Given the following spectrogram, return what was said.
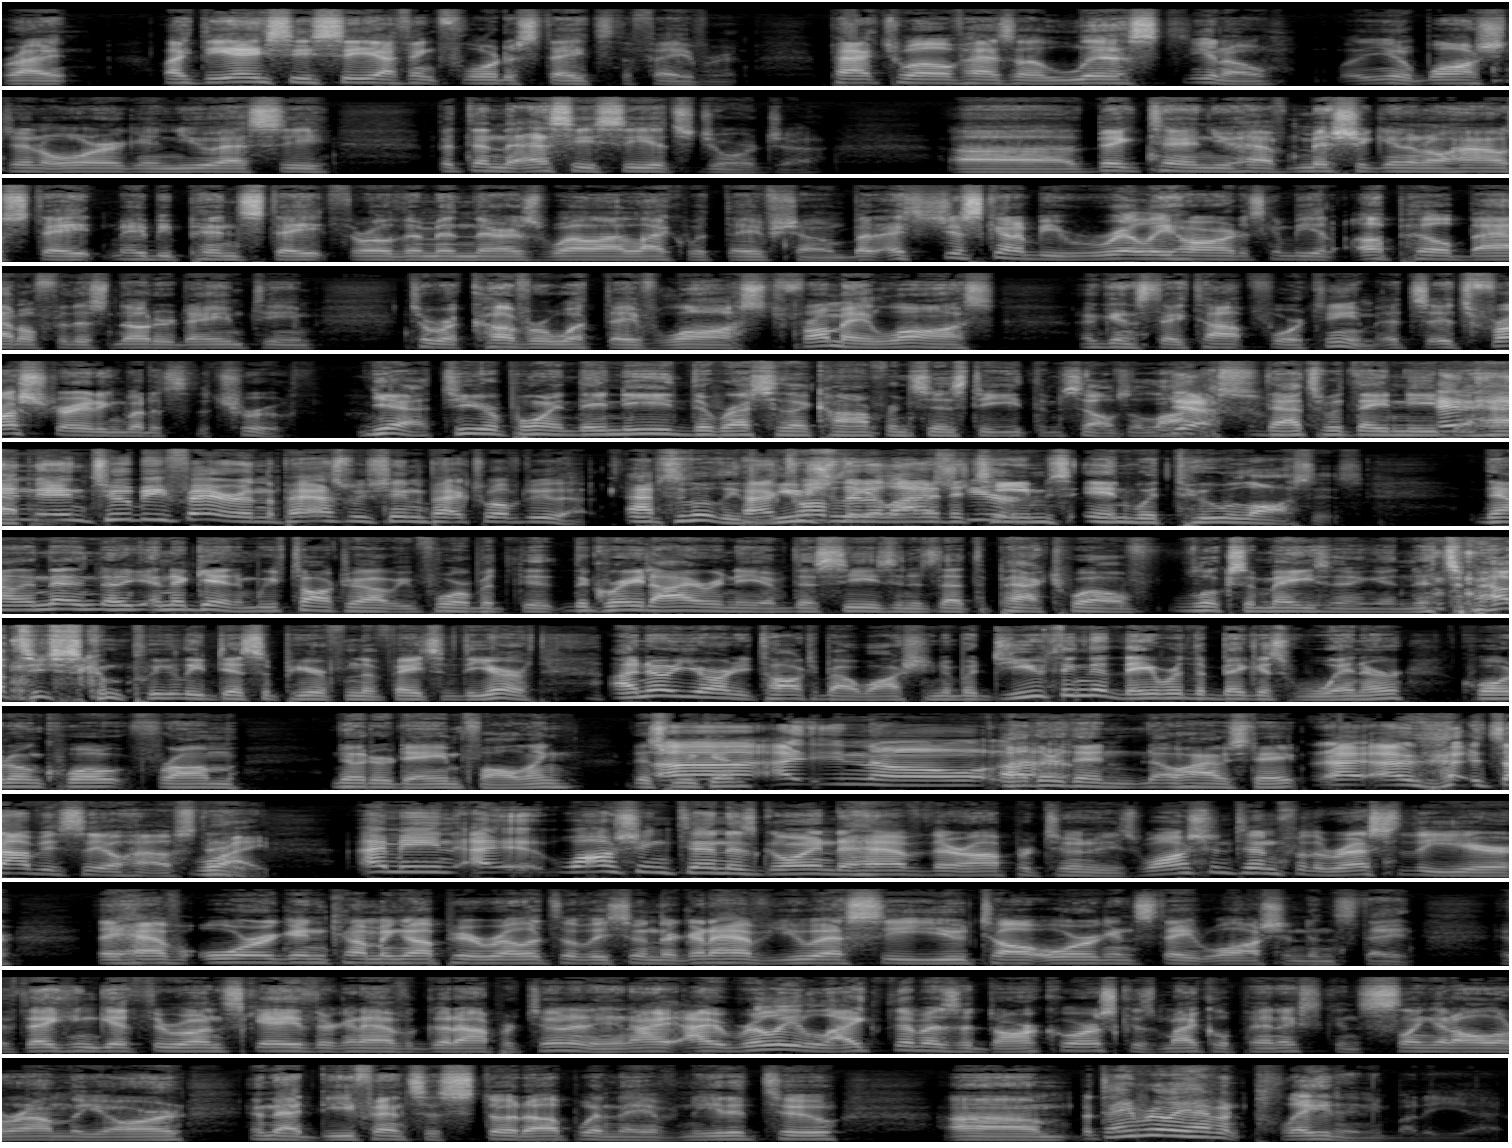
right? Like the ACC, I think Florida State's the favorite. Pac-12 has a list, you know, you know Washington, Oregon, USC, but then the SEC it's Georgia. Uh, Big Ten, you have Michigan and Ohio State, maybe Penn State, throw them in there as well. I like what they've shown. But it's just going to be really hard. It's going to be an uphill battle for this Notre Dame team to recover what they've lost from a loss against a top four team. It's, it's frustrating, but it's the truth. Yeah, to your point, they need the rest of the conferences to eat themselves alive. Yes. That's what they need And, to happen. and, and to be fair, in the past, we've seen the Pac 12 do that. Absolutely. Pac-12 Usually, a lot of the year. teams in with two losses. Now, and then and again, we've talked about it before, but the, the great irony of this season is that the Pac 12 looks amazing and it's about to just completely disappear from the face of the earth. I know you already talked about Washington, but do you think that they were the biggest winner, quote unquote, from Notre Dame falling this weekend? Uh, I, you know, Other than Ohio State? I, I, it's obviously Ohio State. Right. I mean, Washington is going to have their opportunities. Washington, for the rest of the year, they have Oregon coming up here relatively soon. They're going to have USC, Utah, Oregon State, Washington State. If they can get through unscathed, they're going to have a good opportunity. And I, I really like them as a dark horse because Michael Penix can sling it all around the yard, and that defense has stood up when they have needed to. Um, but they really haven't played anybody yet.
